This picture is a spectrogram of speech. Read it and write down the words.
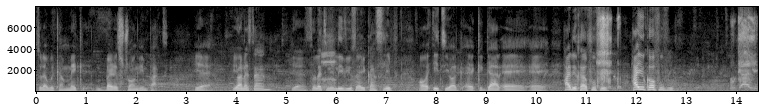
so that we can make very strong impact. Yeah. You understand? Yeah. So let me leave you so you can sleep or eat your uh, kigar. Uh, uh, how do you call fufu? How you call fufu? Gugali.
